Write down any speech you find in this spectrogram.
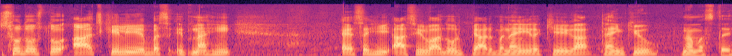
सो दोस्तों, आज के लिए बस इतना ही। ऐसे ही आशीर्वाद और प्यार बनाए रखिएगा। थैंक यू नमस्ते।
